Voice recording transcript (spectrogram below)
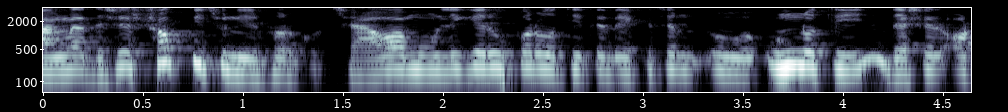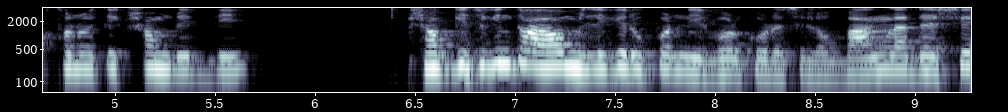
বাংলাদেশের সবকিছু নির্ভর করছে। আওয়ামী লীগের উপর অতীতে দেখেছেন উন্নতি দেশের অর্থনৈতিক সমৃদ্ধি সবকিছু কিন্তু আওয়ামী লীগের উপর নির্ভর করেছিল। বাংলাদেশে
